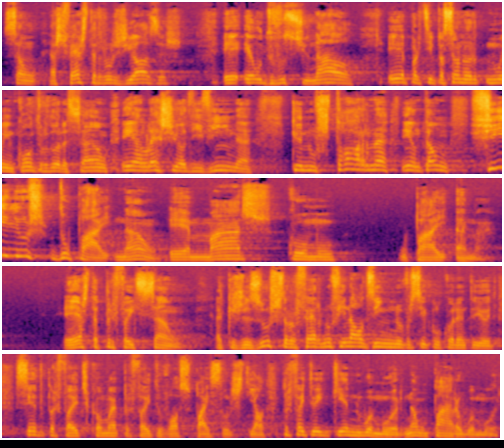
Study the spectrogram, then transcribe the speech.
são as festas religiosas, é, é, o devocional, é a participação no, no encontro de oração, é a Lécio Divina, que nos torna, então, filhos do Pai. Não, é amar como o Pai ama. É esta perfeição a que Jesus se refere no finalzinho, no versículo 48. Sede perfeitos como é perfeito o vosso Pai Celestial. Perfeito em que? No amor, não para o amor.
